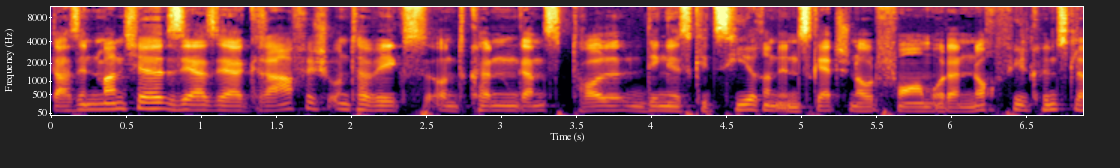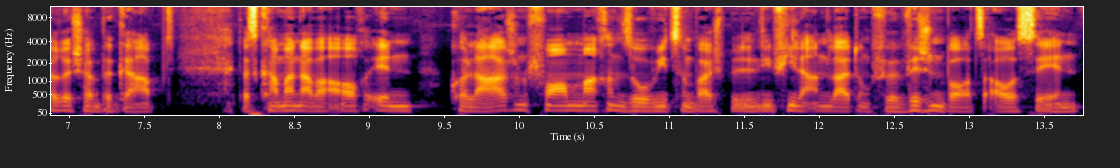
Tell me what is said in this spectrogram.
Da sind manche sehr, sehr grafisch unterwegs und können ganz toll Dinge skizzieren in Sketchnote-Form oder noch viel künstlerischer begabt. Das kann man aber auch in Collagenform machen, so wie zum Beispiel die viele Anleitungen für Vision Boards aussehen.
